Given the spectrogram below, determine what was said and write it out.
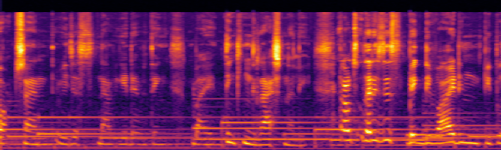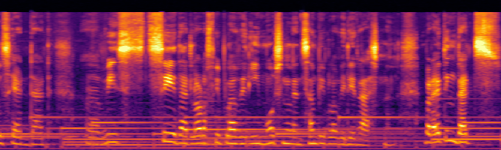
thoughts and we just navigate everything by thinking rationally? And also, there is this big divide in people's head that uh, we say that a lot of people are very emotional and some people are very rational. But I think that's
